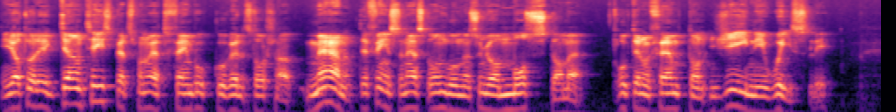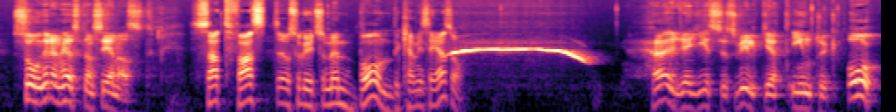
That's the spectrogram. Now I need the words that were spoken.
Jag tror det är garantispets på nummer 1, Fame Boko, väldigt startsnabb. Men det finns en häst omgången som jag måste ha med. Och det är nummer 15, Genie Weasley. Såg ni den hästen senast? Satt fast och såg ut som en bomb, kan vi säga så? Herre gisses vilket intryck. Och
